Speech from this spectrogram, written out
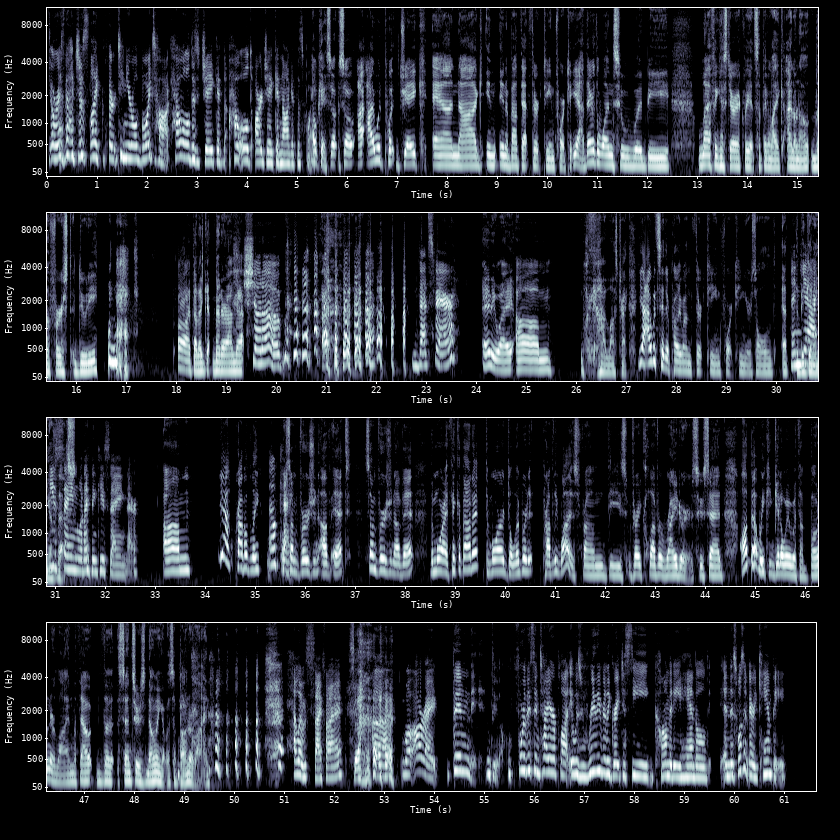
Or is that just like 13 year old boy talk? How old is Jake and how old are Jake and Nog at this point? okay. So, so I, I would put Jake and Nog in in about that 13, 14. Yeah, they're the ones who would be laughing hysterically at something like I don't know, the first duty. oh, I thought I'd get better on that. Shut up. That's fair. Anyway, um. God, I lost track. Yeah, I would say they're probably around 13, 14 years old at And the yeah, beginning he's of this. saying what I think he's saying there. Um, yeah, probably. Okay. Or some version of it. Some version of it. The more I think about it, the more deliberate it probably was from these very clever writers who said, I'll bet we can get away with a boner line without the censors knowing it was a boner line. Hello, sci fi. so, Uh, well, all right. Then for this entire plot, it was really, really great to see comedy handled, and this wasn't very campy.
